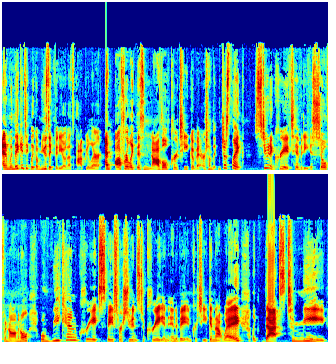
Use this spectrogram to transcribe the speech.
and when they can take like a music video that's popular and offer like this novel critique of it or something, just like student creativity is so phenomenal. When we can create space for students to create and innovate and critique in that way, like that's to me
